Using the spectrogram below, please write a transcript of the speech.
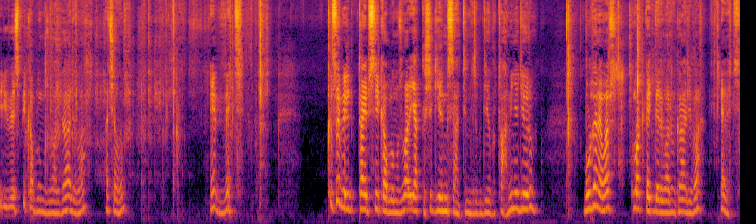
Bir USB kablomuz var galiba. Açalım. Evet. Kısa bir Type-C kablomuz var. Yaklaşık 20 santimdir diye bu tahmin ediyorum. Burada ne var? Kulak pedleri var galiba. Evet.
